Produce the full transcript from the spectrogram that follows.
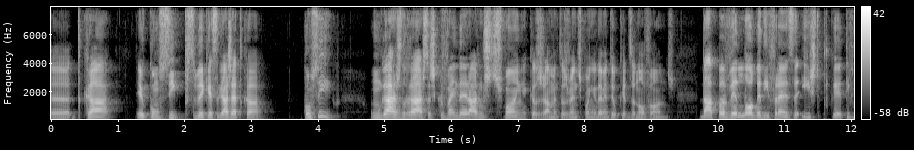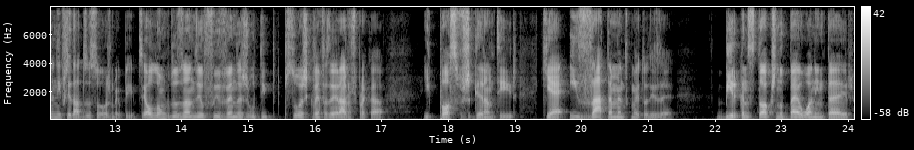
uh, de cá, eu consigo perceber que esse gajo é de cá. Consigo. Um gajo de rastas que vem de Erasmus de Espanha, que eles geralmente eles vêm de Espanha devem ter o quê? 19 anos. Dá para ver logo a diferença. Isto porque eu estive na Universidade dos Açores, meu pips. E ao longo dos anos eu fui vendo o tipo de pessoas que vêm fazer Erasmus para cá. E posso-vos garantir que é exatamente como eu estou a dizer. Birkenstocks no pé o ano inteiro.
